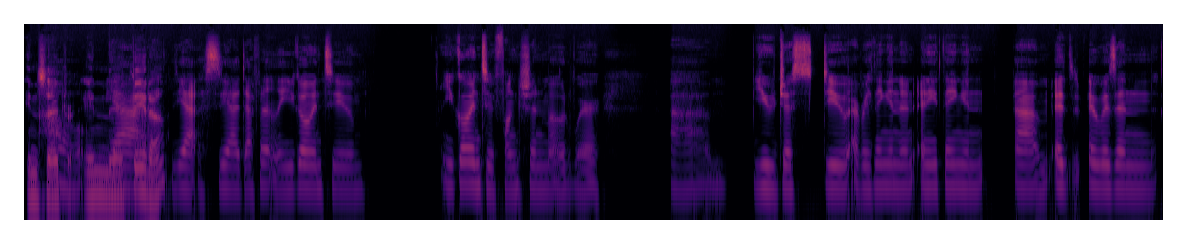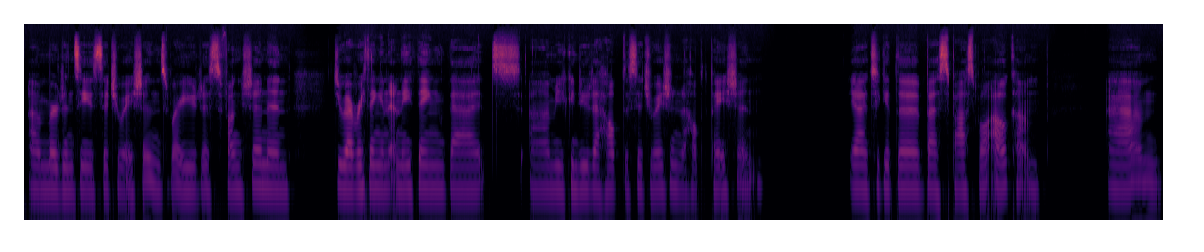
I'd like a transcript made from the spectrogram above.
in surgery, Oh, in the yeah. theater. yes yeah definitely you go into you go into function mode where um, you just do everything and anything and um, it, it was in emergency situations where you just function and do everything and anything that um, you can do to help the situation to help the patient yeah to get the best possible outcome. Um,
